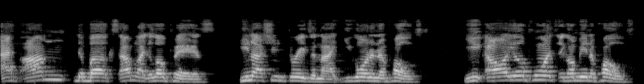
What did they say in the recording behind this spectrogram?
If I'm the Bucks, I'm like Lopez. You're not shooting threes tonight. You're going in the post. You all your points are gonna be in the post.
